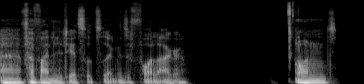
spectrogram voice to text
äh, verwandelt jetzt sozusagen diese Vorlage. Und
